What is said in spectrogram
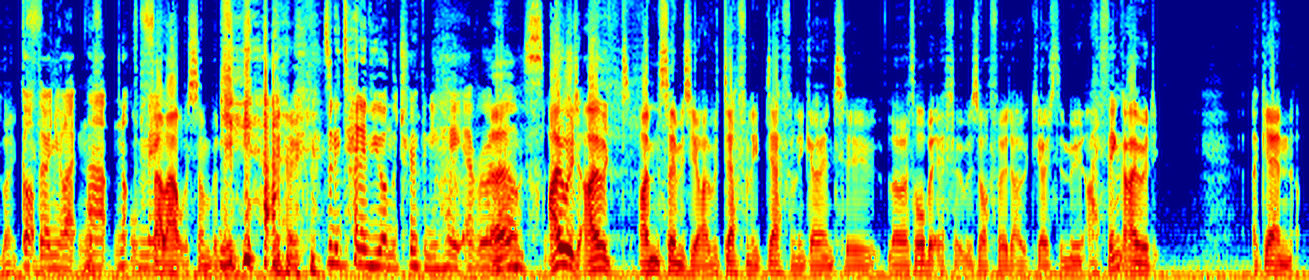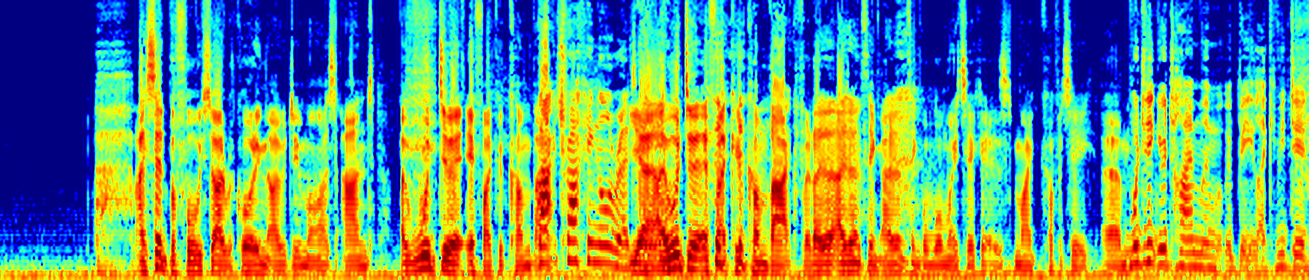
like Got there and you're like, nah, not or for me. fell out with somebody. Yeah. you know. There's only ten of you on the trip and you hate everyone Um, else. I would, I would, I'm the same as you. I would definitely, definitely go into low Earth orbit if it was offered. I would go to the moon. I think I would, again. I said before we started recording that I would do Mars, and I would do it if I could come back. Backtracking already. Yeah, I would do it if I could come back, but I don't, I don't think I don't think a one way ticket is my cup of tea. Um, What do you think your time limit would be? Like if you did,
